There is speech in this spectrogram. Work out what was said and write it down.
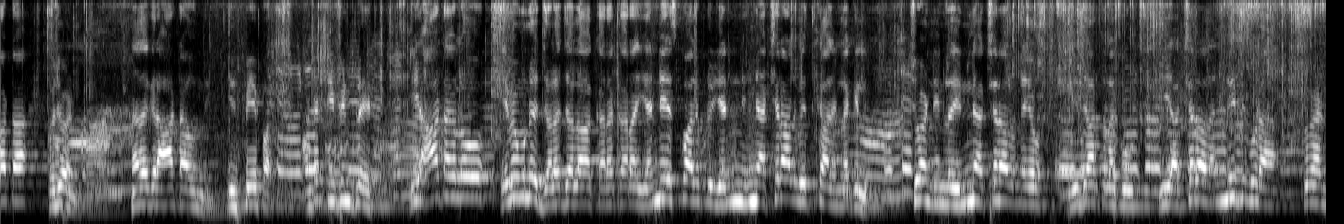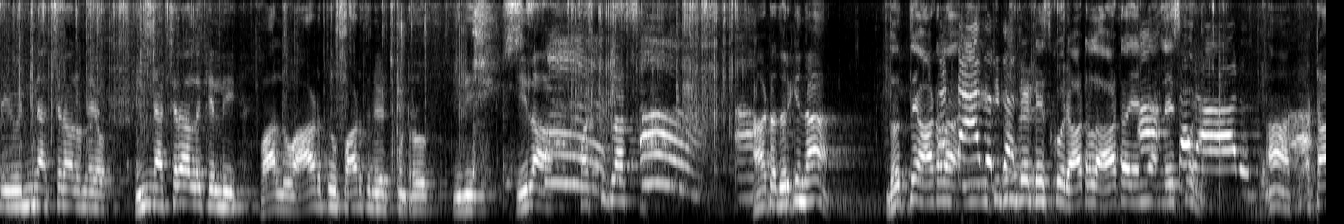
ఆట. చూడండి. నా దగ్గర ఆట ఉంది. ఇది పేపర్ అంటే టిఫిన్ ప్లేట్ ఈ ఆటలో ఏమేమి ఉన్నాయి? జల జల కరకర ఇవన్నీ వేసుకోవాలి. ఇప్పుడు ఎన్ని ఇన్ని అక్షరాలు వెతకాలి ఇంట్లోకి చూడండి ఇందులో ఎన్ని అక్షరాలు ఉన్నాయో విద్యార్థులకు. ఈ అక్షరాలన్నిటి కూడా చూడండి ఎన్ని అక్షరాలు ఉన్నాయో. ఇన్ని అక్షరాలకు వెళ్ళి వాళ్ళు ఆడుతూ పాడుతూ నేర్చుకుంటారు. ఇది ఇలా ఫస్ట్ క్లాస్ ఆట దొరికిందా? దొరికితే ఆటల టిఫిన్ ప్లేట్ వేసుకోరు ఆటల ఆట ఎన్ని అందులో వేసుకోరు. ఆ, టా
